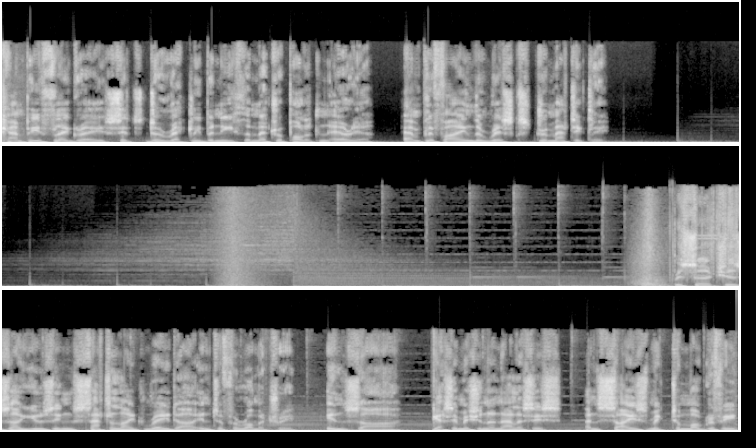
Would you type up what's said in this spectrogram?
Campi Flegrei sits directly beneath the metropolitan area, amplifying the risks dramatically. Researchers are using satellite radar interferometry, INSAR, gas emission analysis, and seismic tomography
